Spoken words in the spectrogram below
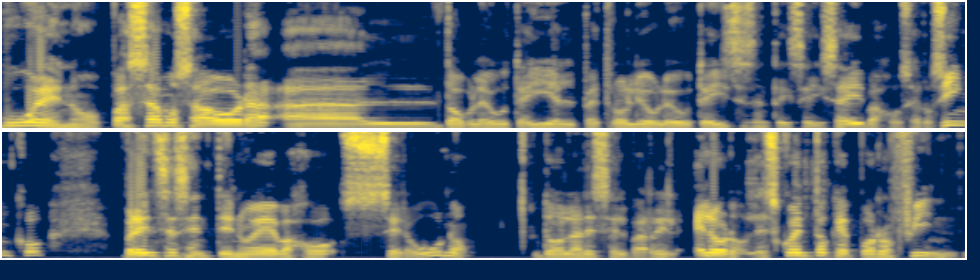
Bueno, pasamos ahora al WTI, el petróleo WTI 66.6 bajó 0.5, Brent 69 bajó 0.1 dólares el barril. El oro, les cuento que por fin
